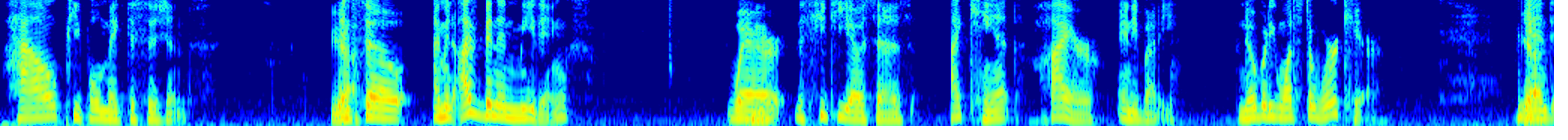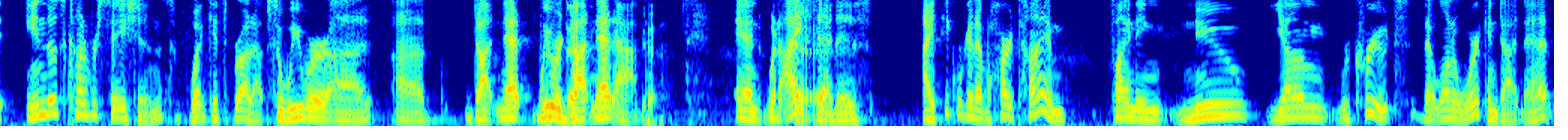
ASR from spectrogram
how people make decisions. yeah, And so, I mean, I've been in meetings where Mm-hmm. the CTO says, I can't hire anybody. Nobody wants to work here. Yeah. And in those conversations, what gets brought up? So we were uh, uh, .NET. We The were stack. .NET app, Yeah. and what I said is, I think we're going to have a hard time finding new young recruits that want to work in .NET.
